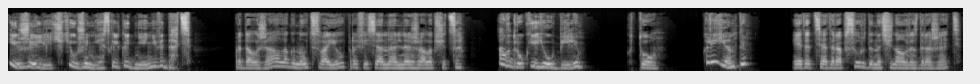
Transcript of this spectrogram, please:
И жилички уже несколько дней не видать. Продолжала гнуть свое профессиональная жалобщица. А вдруг ее убили? Кто? Клиенты. Этот театр абсурда начинал раздражать,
